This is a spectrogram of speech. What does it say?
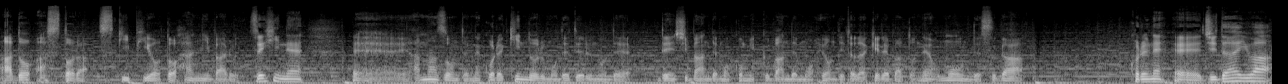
アド・アストラスキピオとハンニバル。ぜひねえー、Amazon でねこれ Kindle も出てるので電子版でもコミック版でも読んでいただければとね思うんですがこれね、えー、時代は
